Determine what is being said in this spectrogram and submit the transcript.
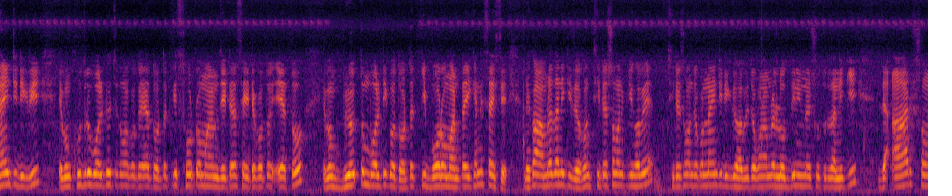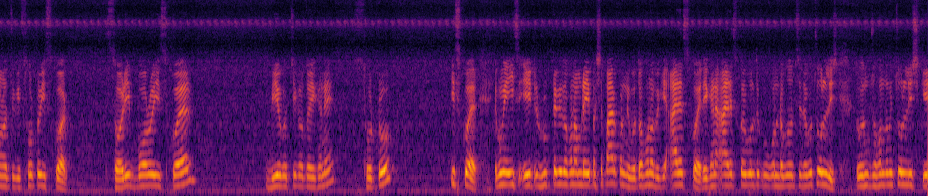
নাইনটি ডিগ্রি এবং ক্ষুদ্র বলটি হচ্ছে তোমার কত এত, অর্থাৎ কি ছোট মান যেটা এটা কত এত, এবং বৃহত্তম বলটি কত, অর্থাৎ কি বড় মানটা এখানে চাইছে দেখো, আমরা জানি কি, যখন থিটা সমান কি হবে থিটা সমান যখন নাইনটি ডিগ্রি হবে, তখন আমরা লব্ধি নির্ণয় সূত্র জানি কি, যে আর সমান হচ্ছে কি ছোট স্কোয়ার সরি বড় স্কোয়ার বিয়োগ হচ্ছে কত এখানে, ছোট স্কোয়ার এবং এই এই রুটটাকে যখন আমরা এই পাশে পার করে নেব, তখন হবে কি আর স্কোয়ার। এখানে আর স্কোয়ার বলতে কোনটা বলছে দেখো চল্লিশ। তখন যখন তুমি চল্লিশকে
